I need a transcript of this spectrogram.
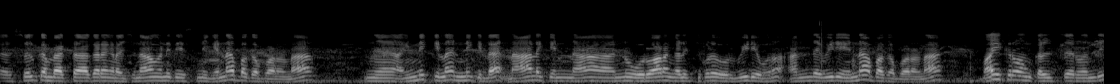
வெல்கம் பேக் டு அக்கரங்கடாச்சு நான் வந்து இன்னைக்கு என்ன பார்க்க போகிறேன்னா இன்றைக்கிலாம் இன்னைக்கு இல்லை நாளைக்கு என்ன இன்னும் ஒரு வாரம் கழித்து கூட ஒரு வீடியோ வரும். அந்த வீடியோ என்ன பார்க்க போகிறோன்னா மைக்ரோவம் கல்ச்சர் வந்து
